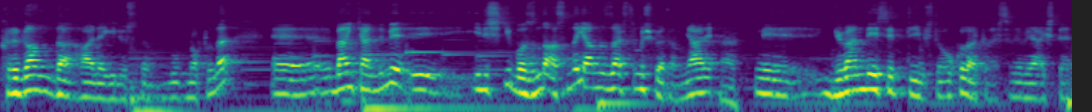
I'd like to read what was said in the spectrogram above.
kırgan da hale geliyorsun bu noktada. E, ben kendimi e, ilişki bazında aslında yalnızlaştırmış bir adamım. Yani e, güvende hissettiğim işte okul arkadaşları veya işte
